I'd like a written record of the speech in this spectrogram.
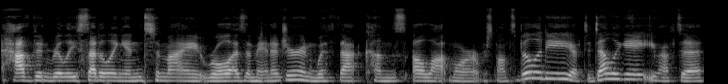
have been really settling into my role as a manager and with that comes a lot more responsibility. You have to delegate, you have to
